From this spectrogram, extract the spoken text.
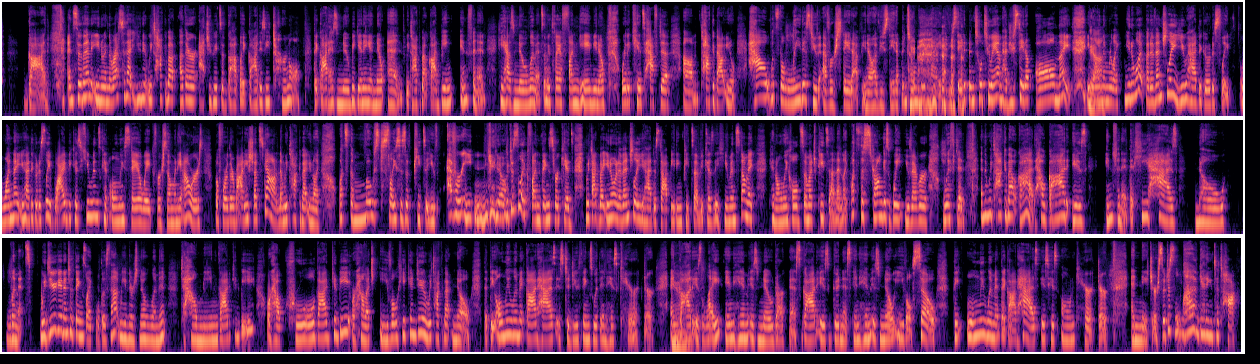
God. And so then, you know, in the rest of that unit, we talk about other attributes of God, like God is eternal, that God has no beginning and no end. We talk about God being infinite, He has no limits. And we play a fun game, you know, where the kids have to um, talk about, you know, how, what's the latest you've ever stayed up? You know, have you stayed up until midnight? have you stayed up until 2 a.m.? Have you stayed up all night? You know, yeah. and then we're like, you know what? But eventually you had to go to sleep. One night you had to go to sleep. Why? Because humans can only stay awake for so many hours before their body shuts down. And then we talk about, you know, like what's the most slices of pizza you've ever eaten, you know, just like fun things for kids. And we talk about, you know what, eventually you had to stop eating pizza because the human stomach can only hold so much pizza. And then, like, what's the strongest weight you've ever lifted? And then we talk about God, how God is infinite, that He has no limits. We do get into things like, well, does that mean there's no limit to how mean God could be, or how cruel God could be, or how much evil he can do? And we talk about no, that the only limit God has is to do things within his character. And yeah. God is light, in him is no darkness. God is goodness, in him is no evil. So the only limit that God has is his own character and nature. So just love getting to talk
